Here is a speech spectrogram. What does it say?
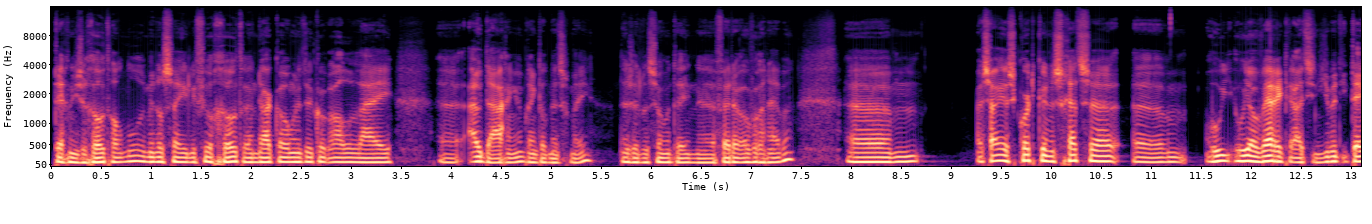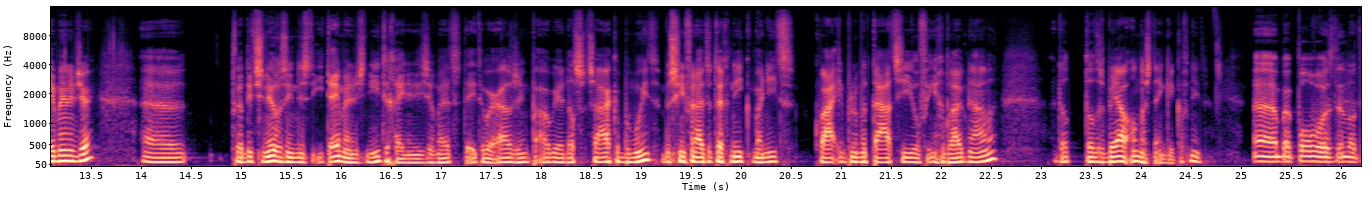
technische groothandel. Inmiddels zijn jullie veel groter en daar komen natuurlijk ook allerlei eh, uitdagingen. Brengt dat met zich mee. Daar zullen we het zo meteen eh, verder over gaan hebben. Ehm, zou je eens kort kunnen schetsen ehm, hoe, hoe jouw werk eruit ziet? Je bent IT-manager. Traditioneel gezien is de IT-manager niet degene die zich met data warehousing, Power BI, dat soort zaken bemoeit. Misschien vanuit de techniek, maar niet qua implementatie of in gebruikname. Dat, dat is bij jou anders, denk ik, of niet? Eh, bij Polvo is dat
